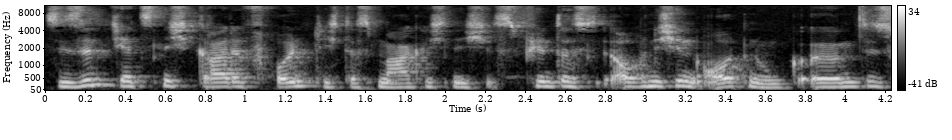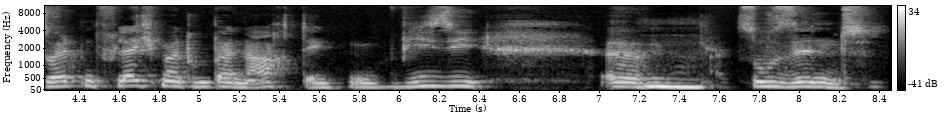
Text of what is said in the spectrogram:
Sie sind jetzt nicht gerade freundlich, das mag ich nicht. Ich finde das auch nicht in Ordnung. Ähm, Sie sollten vielleicht mal drüber nachdenken, wie Sie ähm, mhm. so sind.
